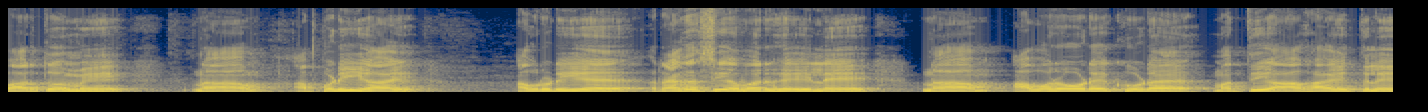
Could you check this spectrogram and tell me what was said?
பார்த்தோமே. நாம் அப்படியாய் அவருடைய ரகசிய வருகையிலே நாம் அவரோடே கூட மத்திய ஆகாயத்திலே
